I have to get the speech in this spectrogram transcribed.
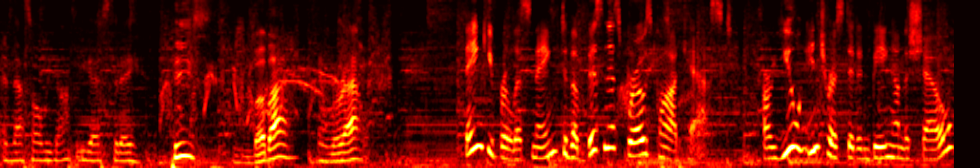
and that's all we got for you guys today. Peace. Bye bye. And we're out. Thank you for listening to the Business Bros Podcast. Are you interested in being on the show?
